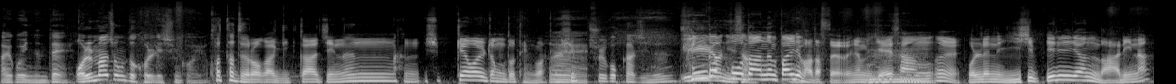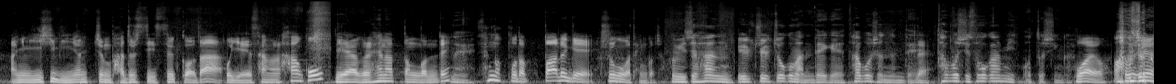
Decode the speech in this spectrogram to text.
알고 있는데 얼마 정도 걸리신 거예요? 쿼터 들어가기까지는 한 10개월 정도 된 것 같아요. 네, 출고까지는 1년 이상. 생각보다는 빨리 받았어요. 왜냐면 음. 예상을 원래는 21년 말이나 아니면 22년쯤 받을 수 있을 거다 뭐 예상을 하고 예약을 해놨던 건데 네. 생각보다 빠르게 출고가 된 거죠. 그럼 이제 한 일주일 조금 안 되게 타보셨는데 네. 타보신 소감이 어떠신가요? 좋아요. 포르쉐,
